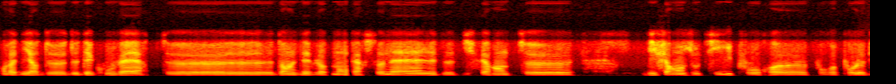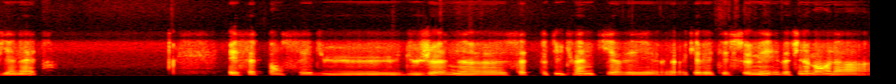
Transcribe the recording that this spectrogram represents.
on va dire, de, découverte dans le développement personnel, de différentes, différents outils pour, pour, pour le bien-être. Et cette pensée du, du jeune, cette petite graine qui avait, qui avait été semée, ben, finalement, elle a,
